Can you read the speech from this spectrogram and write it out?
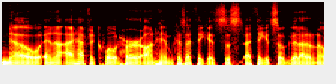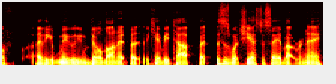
no, and I have to quote her on him because I think it's just I think it's so good. I don't know if I think maybe we can build on it, but it can't be topped. But this is what she has to say about Rene.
